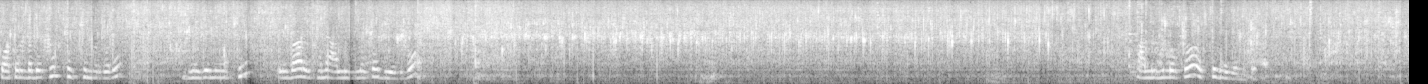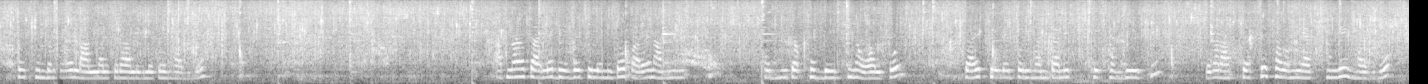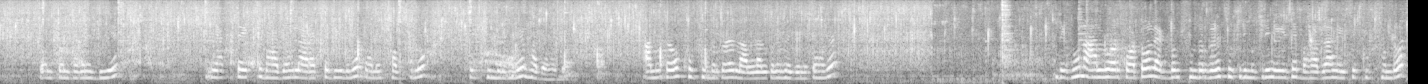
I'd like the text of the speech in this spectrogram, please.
পটলটা দেখুন খুব সুন্দর করে ভেজে নিয়েছি। এবার এখানে আলুগুলোকে দিয়ে দেবো। আলুগুলোকেও একটু ভেজে নেব খুব সুন্দর করে লাল লাল করে আলুগুলোকে ভাজবো। আপনারা চাইলে ভেজে তুলে নিতেও পারেন। আমি সবজিটা খুব বেশি না, অল্পই। তাই তেলের পরিমাণটা আমি ঠিকঠাক দিয়েছি। এবার আস্তে আস্তে সব আমি একসঙ্গেই ভাজবো। অল্প অল্প করে দিয়ে একটা একটু ভাজা হলে আর একটা দিয়ে দেবো, তাহলে সবগুলো খুব সুন্দরভাবে ভাজা হবে। আলুটাও খুব সুন্দর করে লাল লাল করে ভেজে নিতে হবে। দেখুন, আলু আর পটল একদম সুন্দর করে চুচড়ি মুচড়ি হয়ে গেছে, ভাজা হয়েছে খুব সুন্দর।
